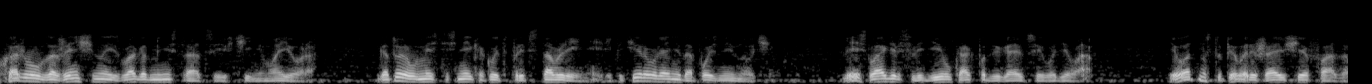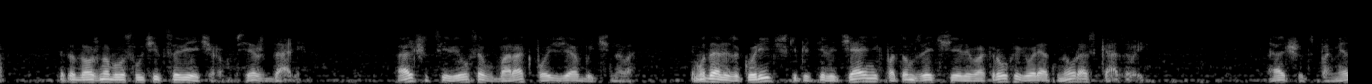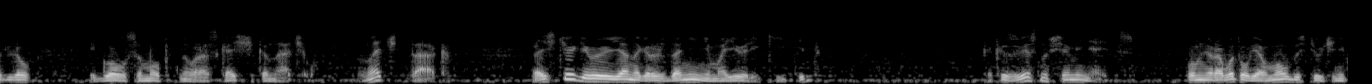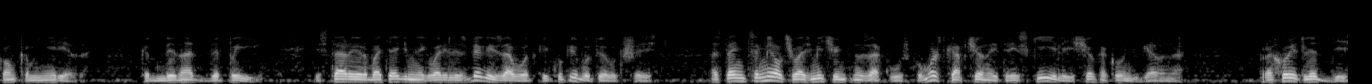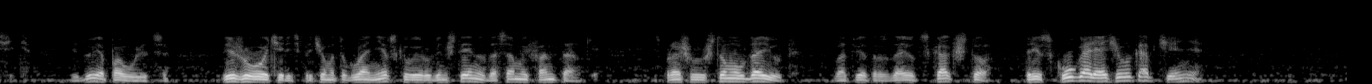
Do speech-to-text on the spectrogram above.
Ухаживал за женщиной из лагадминистрации в чине майора. Готовил вместе с ней какое-то представление. Репетировали они до поздней ночи. Весь лагерь следил, как подвигаются его дела. И вот наступила решающая фаза. Это должно было случиться вечером. Все ждали. Альшиц явился в барак позже обычного. Ему дали закурить, вскипятили чайник, потом зэки сели вокруг и говорят, ну, рассказывай. Альшиц помедлил и голосом опытного рассказчика начал. Значит так. Расстегиваю я на гражданине майоре китель, как известно, все меняется. Помню, работал я в молодости учеником камнереза, комбинат ДПИ. И старые работяги мне говорили, сбегай за водкой, купи бутылок шесть. Останется мелочь, возьми что-нибудь на закуску. Может, копченые трески или еще какого-нибудь говна. Проходит лет десять. Иду я по улице. Вижу очередь, причем от угла Невского и Рубинштейна до самой Фонтанки. Спрашиваю, что, мол, дают? В ответ раздается, как что? Треску горячего копчения.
